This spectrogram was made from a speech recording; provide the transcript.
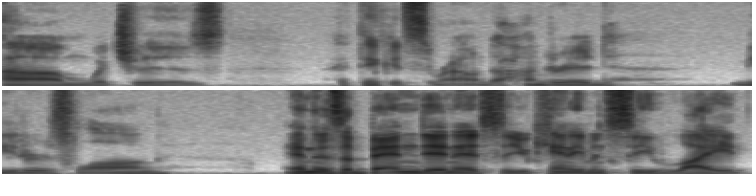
um, which is, I think it's around 100 meters long. And there's a bend in it, so you can't even see light,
